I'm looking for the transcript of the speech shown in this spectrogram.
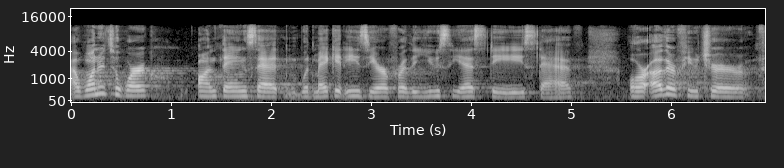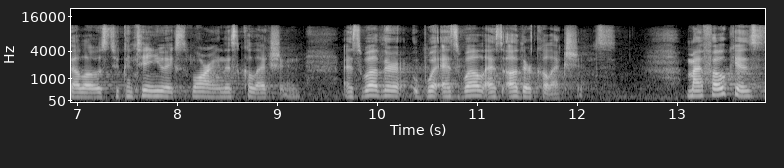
I wanted to work on things that would make it easier for the UCSD staff or other future fellows to continue exploring this collection, as well, as well as other collections. My focus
